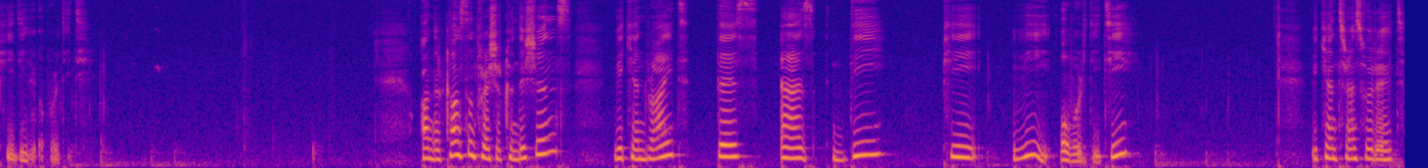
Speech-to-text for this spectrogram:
PdV over dt. Under constant pressure conditions, we can write this as dPV over dt. We can transfer it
